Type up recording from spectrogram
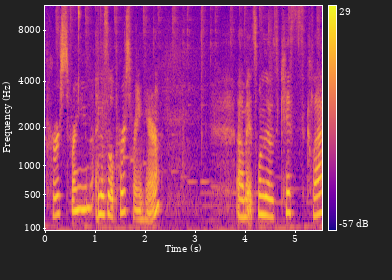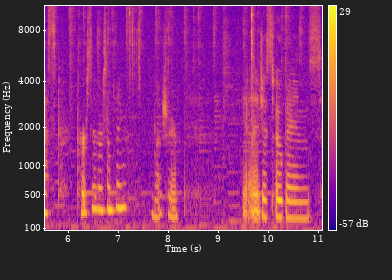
purse frame. and This little purse frame here. Um, it's one of those kiss clasp purses or something. I'm not sure. Yeah, and it just opens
